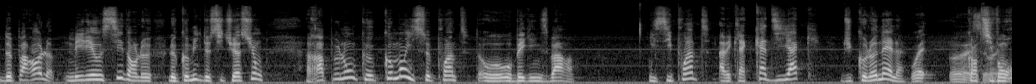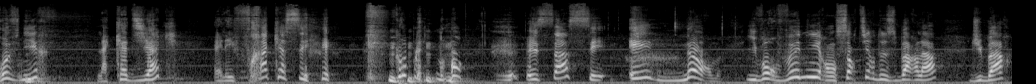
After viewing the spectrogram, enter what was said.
de parole, mais il est aussi dans le, le comique de situation. Rappelons que comment il se pointe au, au Beggings Bar? Il s'y pointe avec la Cadillac du colonel. Ouais, ouais, Quand ils vrai. vont revenir, la Cadillac, elle est fracassée complètement. Et ça, c'est énorme. Ils vont revenir en sortir de ce bar-là, du bar.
